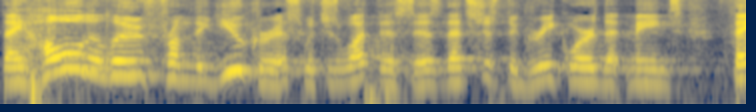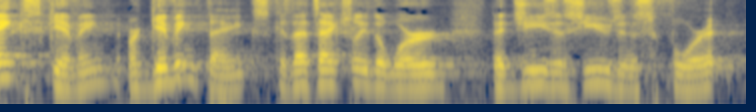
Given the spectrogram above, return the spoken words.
They hold aloof from the Eucharist, which is what this is. That's just a Greek word that means thanksgiving or giving thanks, because that's actually the word that Jesus uses for it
